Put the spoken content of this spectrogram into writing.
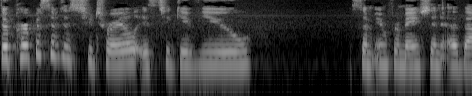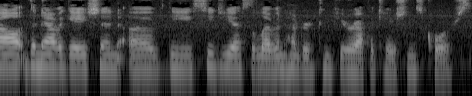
The purpose of this tutorial is to give you some information about the navigation of the CGS 1100 Computer Applications course.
